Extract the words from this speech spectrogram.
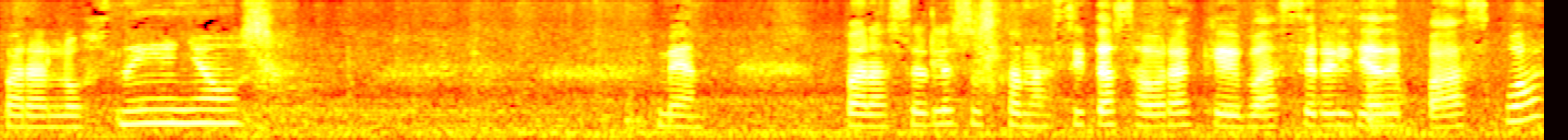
Para los niños. Vean para hacerle sus canastitas ahora que va a ser el día de Pascua.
